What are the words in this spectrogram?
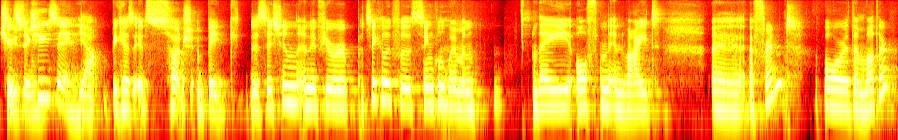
choosing choosing. Yeah, because it's such a big decision, and if you're particularly for the single women. they often invite uh, a friend or the mother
